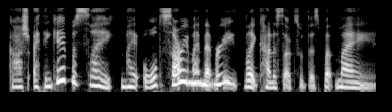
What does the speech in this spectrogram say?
gosh, I think it was like my old, sorry, my memory like kind of sucks with this, but my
